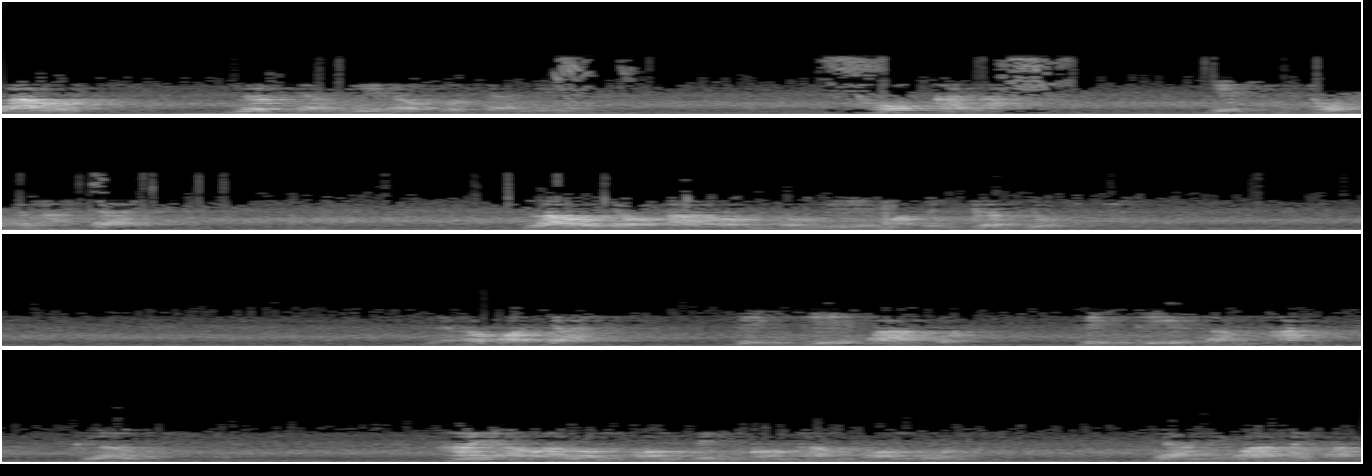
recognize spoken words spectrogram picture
เราเลือกอย่างนี้เราฝึกอย่างนี้ทุกขณะจิตทุกขณะใจ เราจะอารมณ์ตรงนี้มาเป็นเครื่องอยู่ เนี่ยเราพอใจสิ่งที่ปรากฏสิ่งที่สัมผัสคืออารมณ์ให้เอาอารมณ์ของสิ่งของธรรมของบุญอย่างที่ว่าให้ฟัง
